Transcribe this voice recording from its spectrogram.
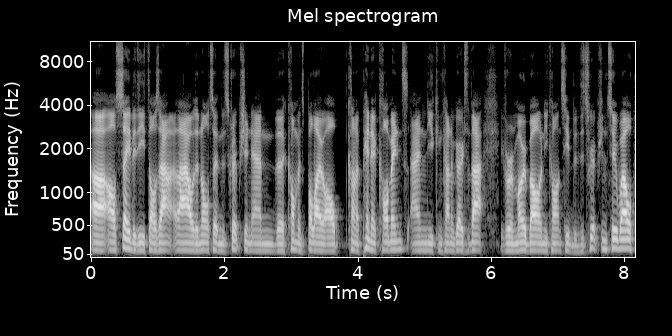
Uh, I'll say the details out loud and also in the description and the comments below. I'll kind of pin a comment and you can kind of go to that if you're a mobile and you can't see the description too well.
